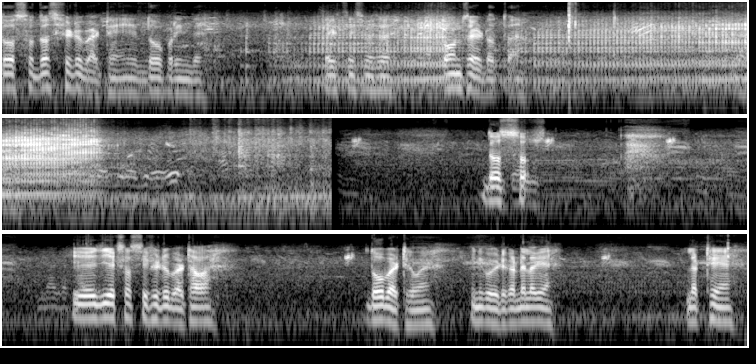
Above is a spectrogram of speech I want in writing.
210 फीट पे बैठे हैं ये दो परिंदे। देखते हैं इसमें से कौन सा हिट होता है? दो सौ ये जी एक सौ अस्सी फीट पे बैठा हुआ है। दो बैठे हुए हैं। इनको हिट करने लगे हैं। लट्ठे हैं।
